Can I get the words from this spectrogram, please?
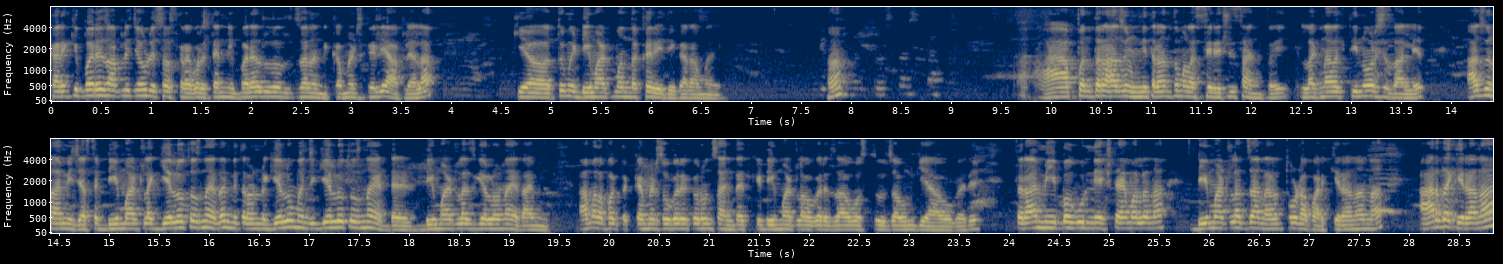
कारण की बरेच आपले जेवढे सबस्क्रायबर त्यांनी बऱ्याच जणांनी कमेंट्स केली आपल्याला की तुम्ही तुम्ही डीमार्टमधनं खरेदी करा म्हणे. हां? हा आपण तर अजून मित्रांनो तुम्हाला सिरियसली सांगतोय लग्नाला तीन वर्ष झालेत. अजून आम्ही जास्त डीमार्टला गेलोतच नाहीत हा मित्रांनो गेलो म्हणजे गेलोतच नाही. डीमार्टलाच गेलो नाहीत आम्ही. आम्हाला फक्त कमेंट्स वगैरे करून सांगतात की डीमार्टला वगैरे जा वस्तू जाऊन घ्या वगैरे. तर आम्ही बघू नेक्स्ट टायमाला ना डीमार्टलाच जाणार थोडाफार किराणा ना अर्धा किराणा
